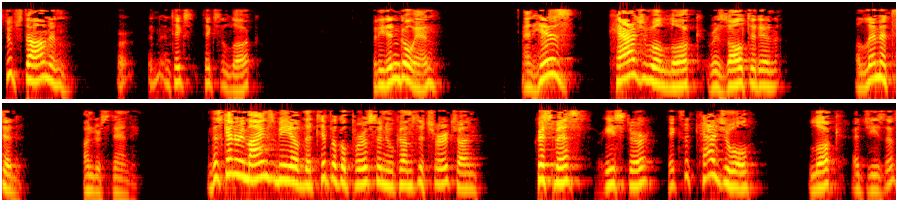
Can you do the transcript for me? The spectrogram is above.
stoops down and and, and takes, takes a look. But he didn't go in. And his casual look resulted in a limited understanding. And this kind of reminds me of the typical person who comes to church on Christmas or Easter, takes a casual look at Jesus.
